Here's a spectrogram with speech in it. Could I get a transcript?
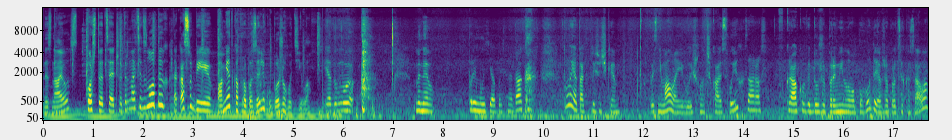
не знаю. Коштує це 14 злотих. Така собі пам'ятка про базиліку Божого тіла. Я думаю, мене приймуть якось не так. Тому я так трішечки познімала і вийшла. Чекаю своїх зараз. В Кракові дуже перемінлива погода, я вже про це казала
